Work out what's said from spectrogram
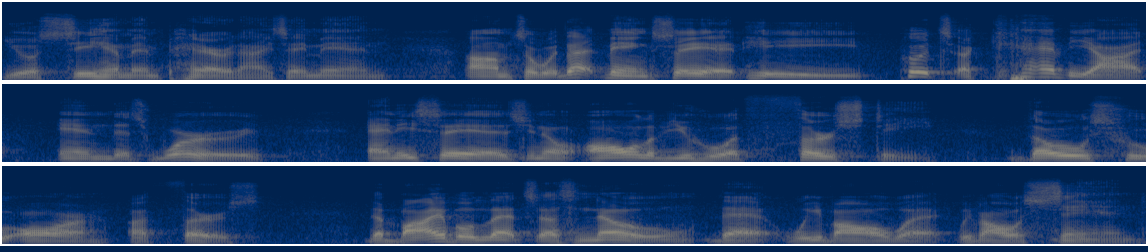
you'll see him in paradise. Amen. Um, so, with that being said, he puts a caveat in this word, and he says, You know, all of you who are thirsty, those who are athirst. The Bible lets us know that we've all what? We've all sinned.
